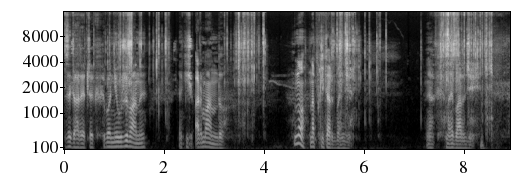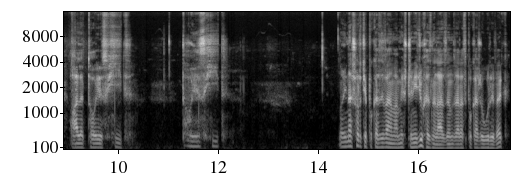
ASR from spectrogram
zegareczek, chyba nieużywany. Jakiś Armando. No, na plitarg będzie. Jak najbardziej. Ale to jest hit. To jest hit. No i na szorcie pokazywałem wam jeszcze miedziuchę znalazłem. Zaraz pokażę urywek.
